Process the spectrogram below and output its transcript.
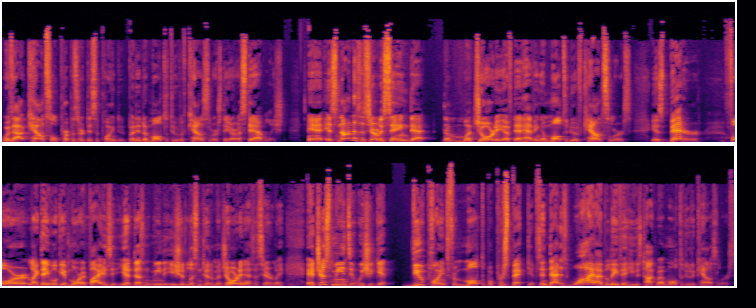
without counsel, purpose are disappointed, but in a multitude of counselors they are established. And it's not necessarily saying that the majority of that having a multitude of counselors is better, for like they will give more advice. It doesn't mean that you should listen to the majority necessarily. It just means that we should get viewpoints from multiple perspectives. And that is why I believe that he was talking about multitude of counselors.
